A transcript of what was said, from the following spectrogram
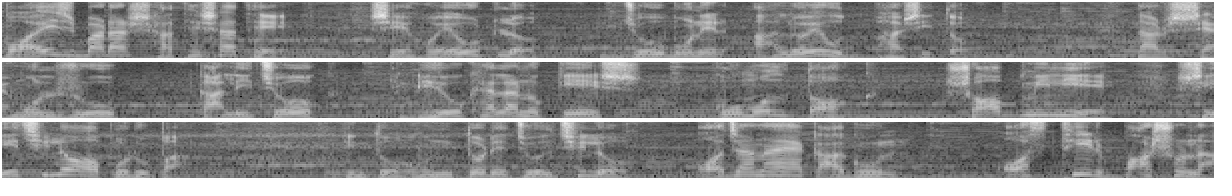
বয়স বাড়ার সাথে সাথে সে হয়ে উঠল যৌবনের আলোয় উদ্ভাসিত। তার শ্যামল রূপ কালি চোখ ঢেউ খেলানো কেশ, কোমল ত্বক সব মিলিয়ে সে ছিল অপরূপা। কিন্তু অন্তরে জ্বলছিল অজানা এক আগুন, অস্থির বাসনা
